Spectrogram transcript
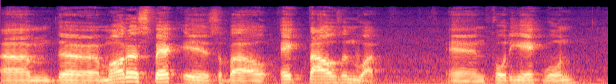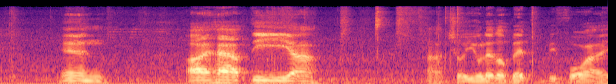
um, the motor spec is about 8000 watt and 48 volt and I have the uh, I'll show you a little bit before I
